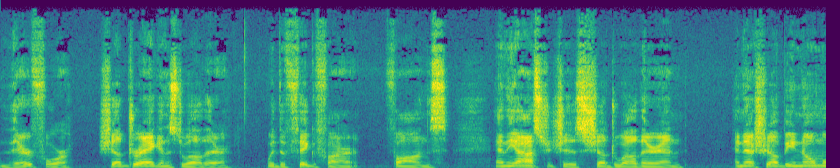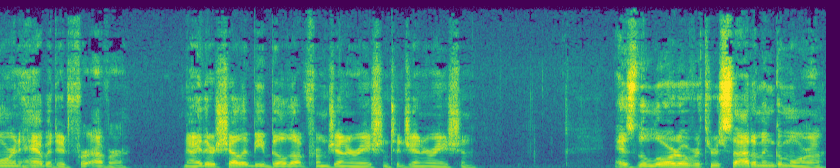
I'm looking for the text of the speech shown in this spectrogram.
Therefore shall dragons dwell there, with the fig fauns, and the ostriches shall dwell therein, and it shall be no more inhabited for ever, neither shall it be built up from generation to generation. As the Lord overthrew Sodom and Gomorrah,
